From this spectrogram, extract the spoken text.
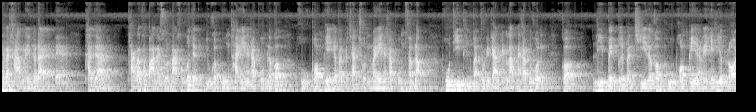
ธนาคารไหนก็ได้ แต่ถ้าจะทางรัฐบาลในยส่วนมากเขาก็จะอยู่กับกรุงไทยนะครับ ผมแล้วก็ ผูกพร้อมเพย์กับบัตรประชาชนไว้นะครับ ผมสำหรับผู้ที่ถือบัตรสวัสดิการแห่งรัฐนะครับ ทุกคนก็รีบไปเปิดบัญชี แล้วก็ผูกพร้อมเพย์อะไรให้เรียบร้อย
